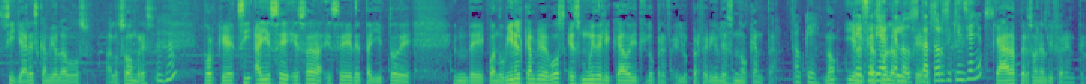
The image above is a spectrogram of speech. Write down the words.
si ya les cambió la voz a los hombres, porque sí hay ese, esa, ese detallito de de cuando viene el cambio de voz es muy delicado y lo, lo preferible es no cantar. Ok. ¿no? Y ¿Qué sería que los 14, 15 años? Cada persona es diferente.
